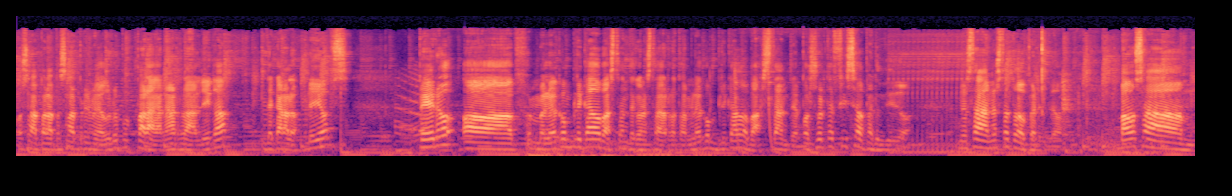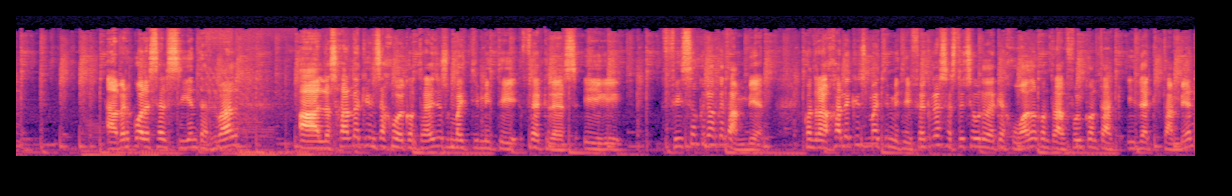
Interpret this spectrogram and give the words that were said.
O sea, para pasar al primer grupo Para ganar la liga de cara a los playoffs pero uh, me lo he complicado bastante con esta derrota Me lo he complicado bastante Por suerte Fiso ha perdido No está, no está todo perdido Vamos a a ver cuál es el siguiente rival. A los Harlequins ya jugué contra ellos, Mighty Mitty, Fecklers y Fiso creo que también. Contra los Harlequins, Mighty Mitty y estoy seguro de que he jugado. Contra Full Contact y Deck también.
